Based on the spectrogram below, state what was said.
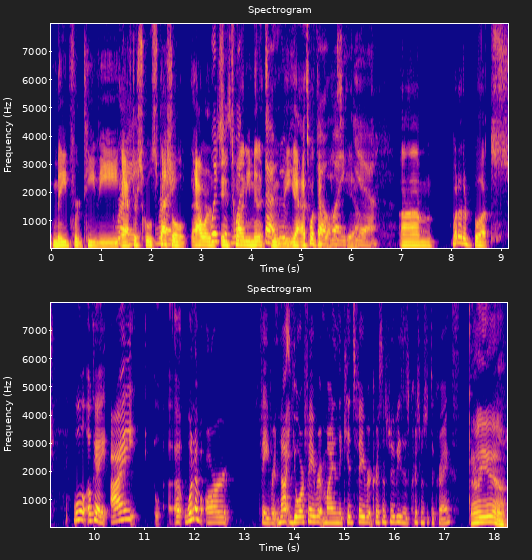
made for TV Right, after school special hour Which in twenty minutes movie. movie Yeah, that's what that was. like yeah. yeah. Um, what other books? Well, okay, I uh, one of our favorite, not your favorite, mine and the kids' favorite Christmas movies is Christmas with the Cranks. Oh yeah,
